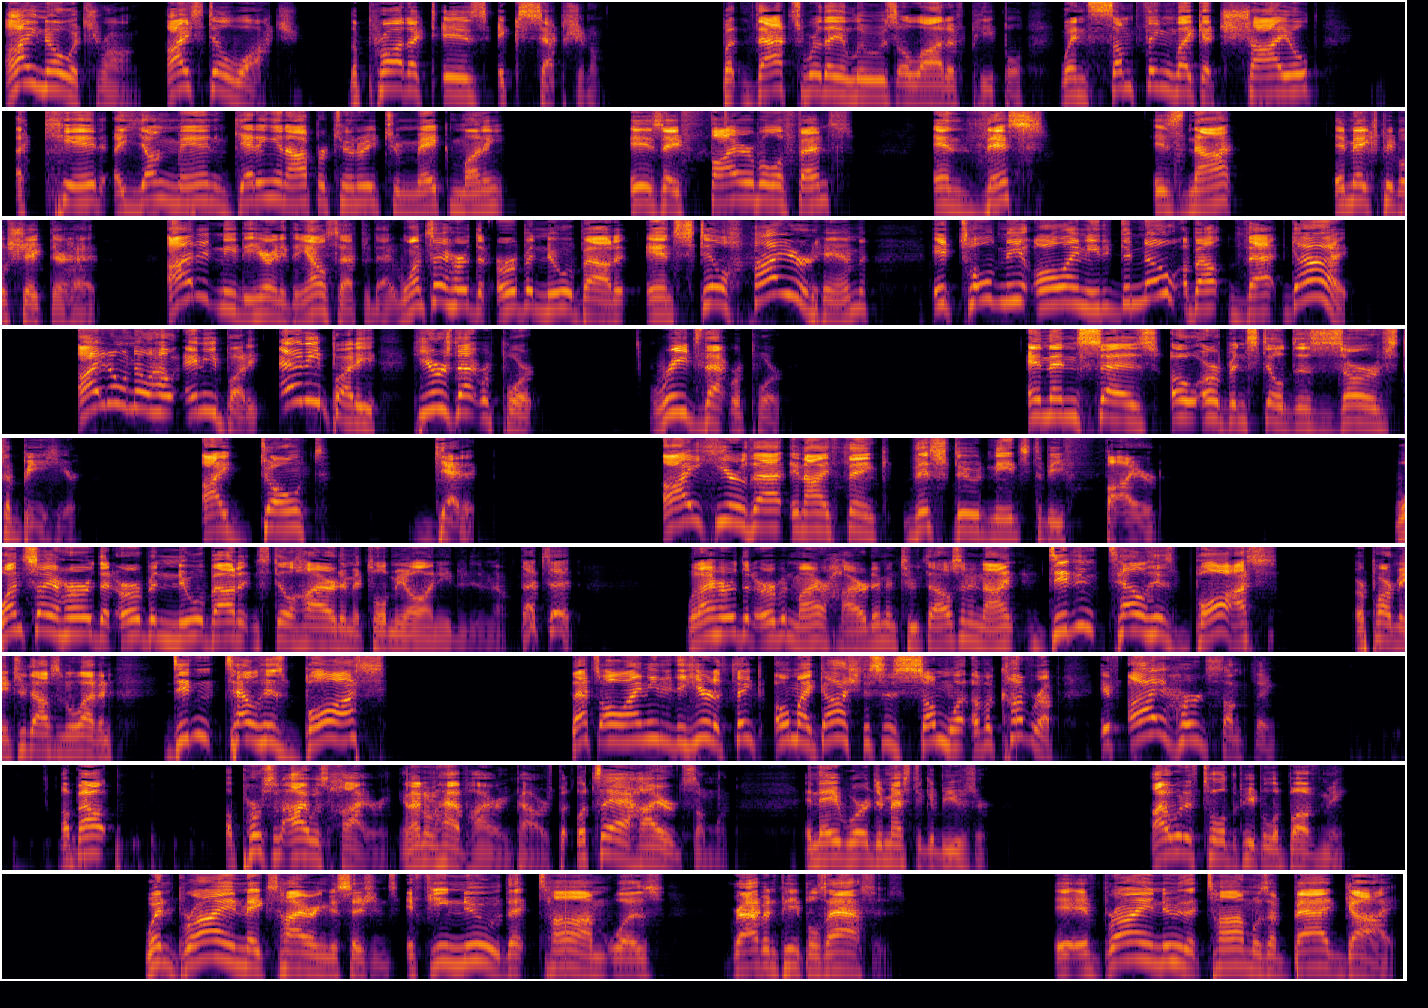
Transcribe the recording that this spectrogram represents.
I know it's wrong. I still watch. The product is exceptional. But that's where they lose a lot of people. When something like a child, a kid, a young man getting an opportunity to make money is a fireable offense, and this is not, it makes people shake their head. I didn't need to hear anything else after that. Once I heard that Urban knew about it and still hired him, it told me all I needed to know about that guy. I don't know how anybody, anybody hears that report, reads that report, and then says, oh, Urban still deserves to be here. I don't get it. I hear that and I think this dude needs to be fired. Once I heard that Urban knew about it and still hired him, it told me all I needed to know. That's it. When I heard that Urban Meyer hired him in 2009, didn't tell his boss, or pardon me, in 2011, didn't tell his boss. That's all I needed to hear to think, oh my gosh, this is somewhat of a cover up. If I heard something about a person I was hiring, and I don't have hiring powers, but let's say I hired someone and they were a domestic abuser, I would have told the people above me. When Brian makes hiring decisions, if he knew that Tom was grabbing people's asses, if Brian knew that Tom was a bad guy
